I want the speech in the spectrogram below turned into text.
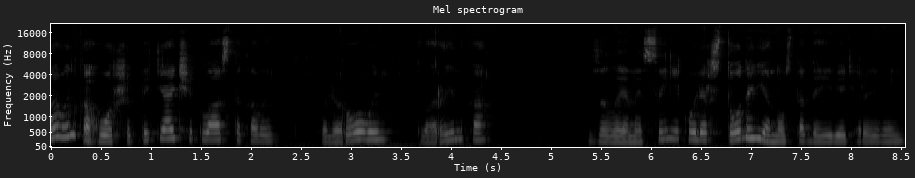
Новинка горшик дитячий пластиковий, кольоровий, тваринка, зелений синій колір 199 гривень.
